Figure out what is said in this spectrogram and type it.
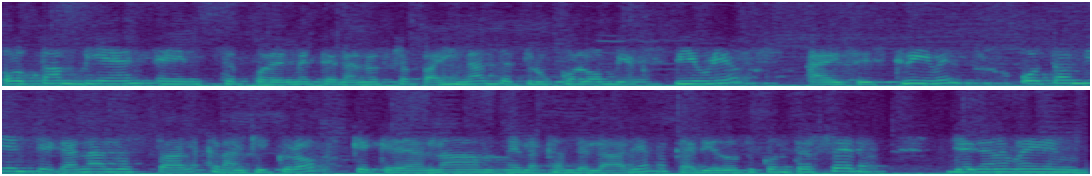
o también eh, se pueden meter a nuestra página de True Colombia Experience, ahí se inscriben, o también llegan al hostal Cranky Crocs que queda en la, en la Candelaria, en la calle 12 con tercera. Llegan eh,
